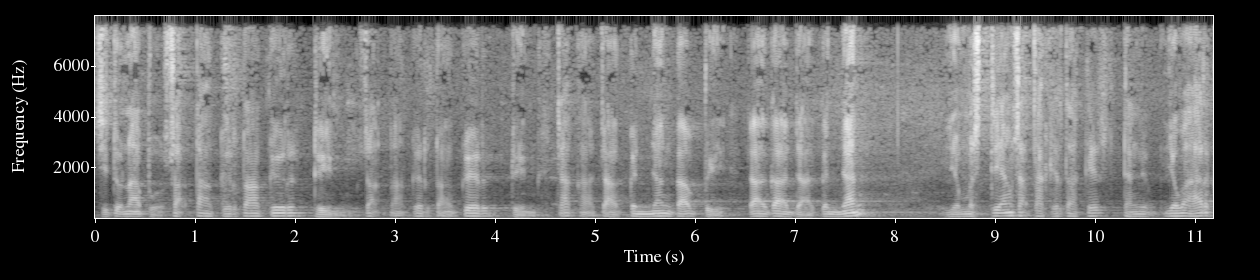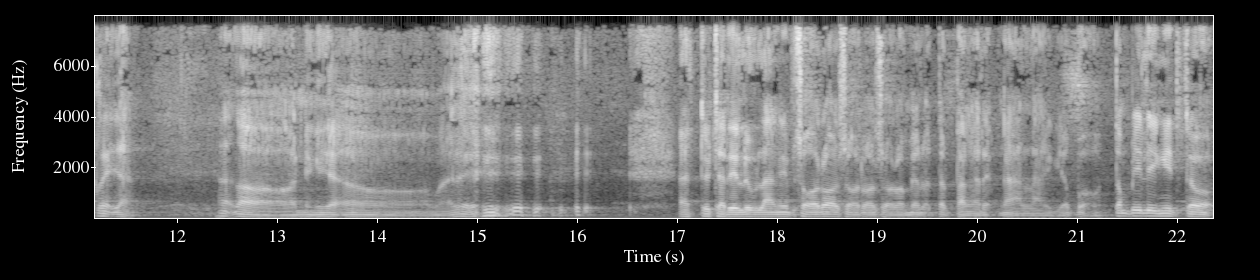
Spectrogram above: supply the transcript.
situ nabu sak takir takir ding. Sak takir takir ding. Cakanca kenyang kabeh cakanca kenyang ya mesti yang sak takir takir dan ya war krek ya. Oh ning ya oh Aduh cari lulangi soro soro soro melok terbang arek ngalah iki apa? Tempilingi tok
